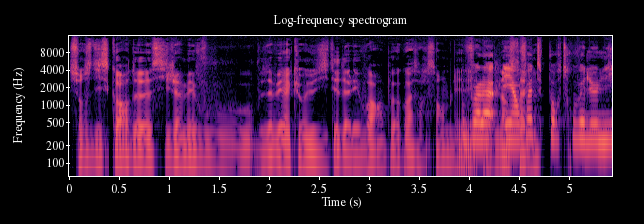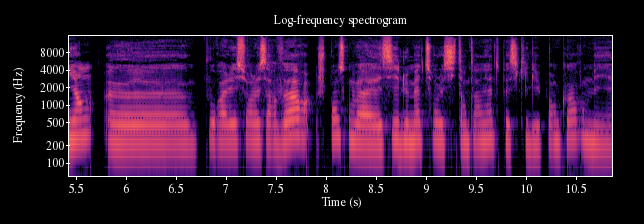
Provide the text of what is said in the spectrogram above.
sur ce Discord si jamais vous, vous avez la curiosité d'aller voir un peu à quoi ça ressemble. Et, Voilà, de et en fait, pour trouver le lien pour aller sur le serveur, je pense qu'on va essayer de le mettre sur le site internet parce qu'il n'y est pas encore, mais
